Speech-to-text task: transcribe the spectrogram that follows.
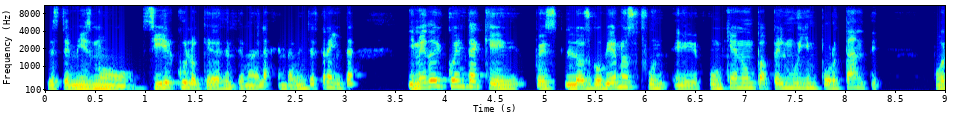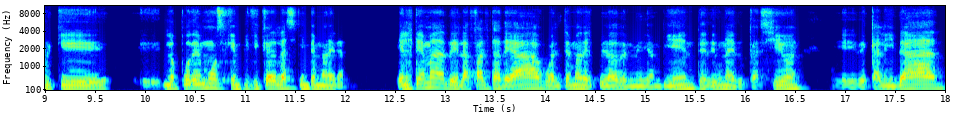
de este mismo círculo que es el tema de la Agenda 2030 Y me doy cuenta que pues, los gobiernos fun, eh, fungían un papel muy importante, porque eh, lo podemos ejemplificar de la siguiente manera. El tema de la falta de agua, el tema del cuidado del medio ambiente, de una educación eh, de calidad,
